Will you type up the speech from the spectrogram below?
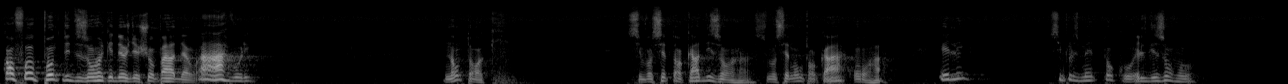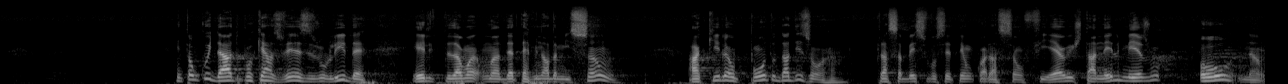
Qual foi o ponto de desonra que Deus deixou para Adão? A árvore. Não toque. Se você tocar, desonra. Se você não tocar, honra. Ele simplesmente tocou, ele desonrou. Então, cuidado, porque às vezes o líder, ele te dá uma, uma determinada missão, aquilo é o ponto da desonra, para saber se você tem um coração fiel e está nele mesmo ou não.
